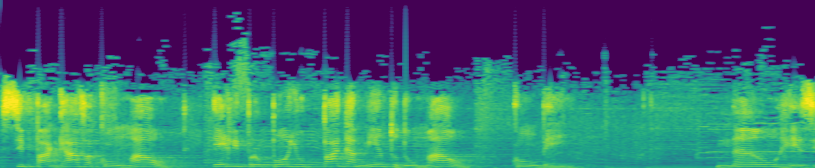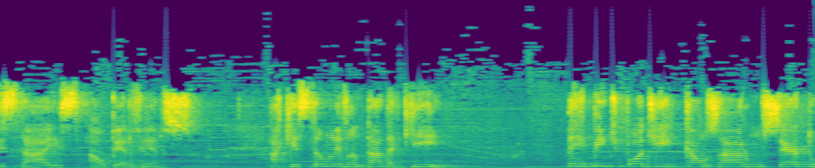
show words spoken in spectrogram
se pagava com o mal, ele propõe o pagamento do mal com o bem. Não resistais ao perverso. A questão levantada aqui, de repente, pode causar um certo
